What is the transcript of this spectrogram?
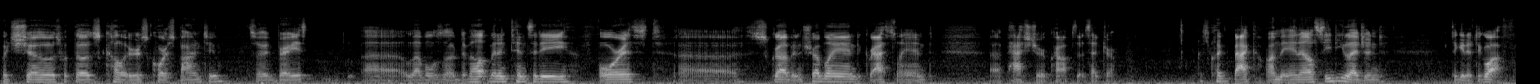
which shows what those colors correspond to. So various uh, levels of development intensity, forest, uh, scrub and shrubland, grassland, uh, pasture, crops, etc. Just click back on the NLCD legend to get it to go off.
